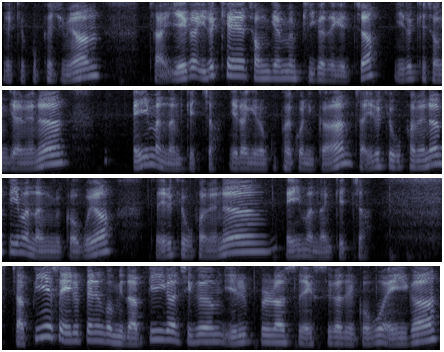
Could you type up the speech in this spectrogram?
이렇게 곱해주면 자 얘가 이렇게 전개하면 b가 되겠죠. 이렇게 전개하면은 a만 남겠죠. 얘랑 얘랑 곱할 거니까 자 이렇게 곱하면은 b만 남을 거고요. 자 이렇게 곱하면은 a만 남겠죠. 자 b에서 a를 빼는 겁니다. b가 지금 1 플러스 x가 될 거고 a가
